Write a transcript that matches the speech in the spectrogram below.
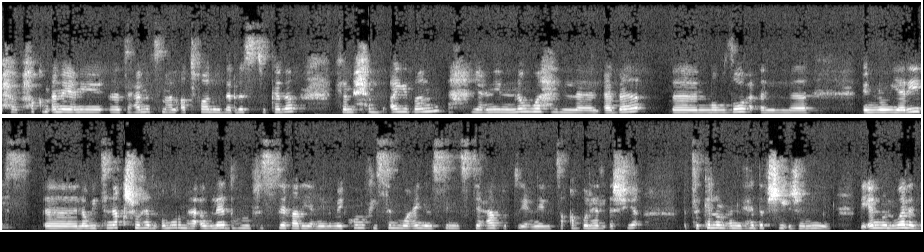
بحكم أنا يعني تعاملت مع الأطفال ودرست وكذا فنحب أيضا يعني ننوه ال- الآباء آه، إنه يا ريت آه، لو يتناقشوا هذه الأمور مع أولادهم في الصغر يعني لما يكونوا في سن معين سن استيعاب يعني لتقبل هذه الأشياء التكلم عن الهدف شيء جميل. لأنه الولد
